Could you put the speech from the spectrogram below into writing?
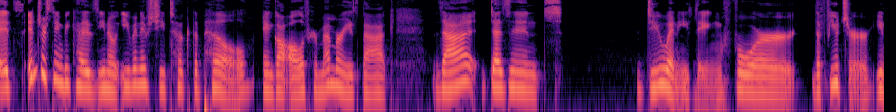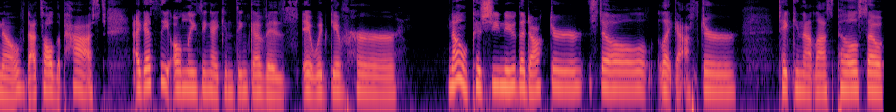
it's interesting because you know even if she took the pill and got all of her memories back, that doesn't do anything for the future. You know, that's all the past. I guess the only thing I can think of is it would give her no, because she knew the doctor still, like after taking that last pill. So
